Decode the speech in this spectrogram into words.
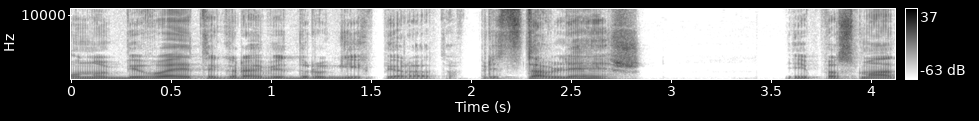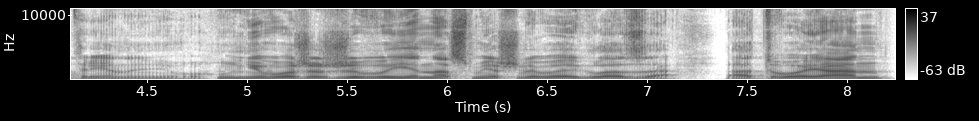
Он убивает и грабит других пиратов. Представляешь?» И посмотри на него. У него же живые насмешливые глаза. А твой Ан...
